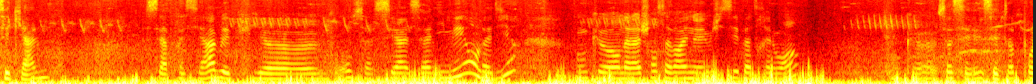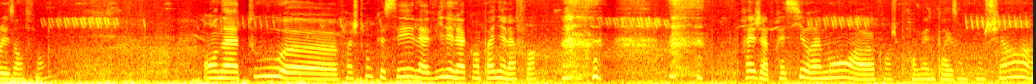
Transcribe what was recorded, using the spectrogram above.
c'est calme, c'est appréciable et puis euh, bon, c'est assez animé on va dire. Donc euh, on a la chance d'avoir une MJC pas très loin. Donc euh, ça c'est top pour les enfants. On a tout, enfin je trouve que c'est la ville et la campagne à la fois. Après j'apprécie vraiment quand je promène par exemple mon chien.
